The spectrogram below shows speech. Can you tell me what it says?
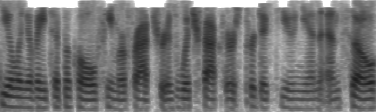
healing of atypical femur fractures, which factors predict union. And so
